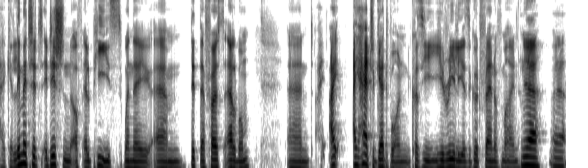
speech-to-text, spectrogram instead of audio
like a limited edition of LPs when they um, did their first album, and I I, I had to get one because he, he really is a good friend of mine. Yeah, yeah,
